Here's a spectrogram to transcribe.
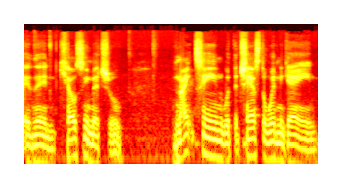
and then Kelsey Mitchell 19 with the chance to win the game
